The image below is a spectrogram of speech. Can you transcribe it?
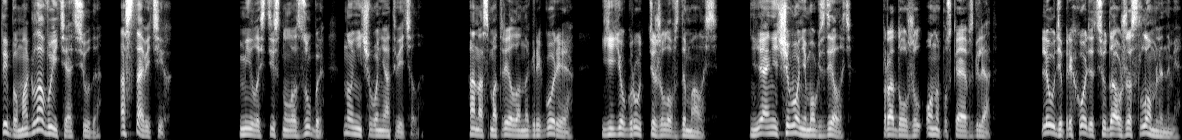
Ты бы могла выйти отсюда, оставить их?» Мила стиснула зубы, но ничего не ответила. Она смотрела на Григория, ее грудь тяжело вздымалась. «Я ничего не мог сделать», — продолжил он, опуская взгляд. Люди приходят сюда уже сломленными.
